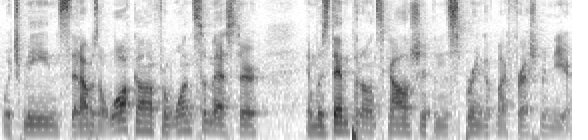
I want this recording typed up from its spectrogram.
which means that I was a walk on for one semester and was then put on scholarship in the spring of my freshman year.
